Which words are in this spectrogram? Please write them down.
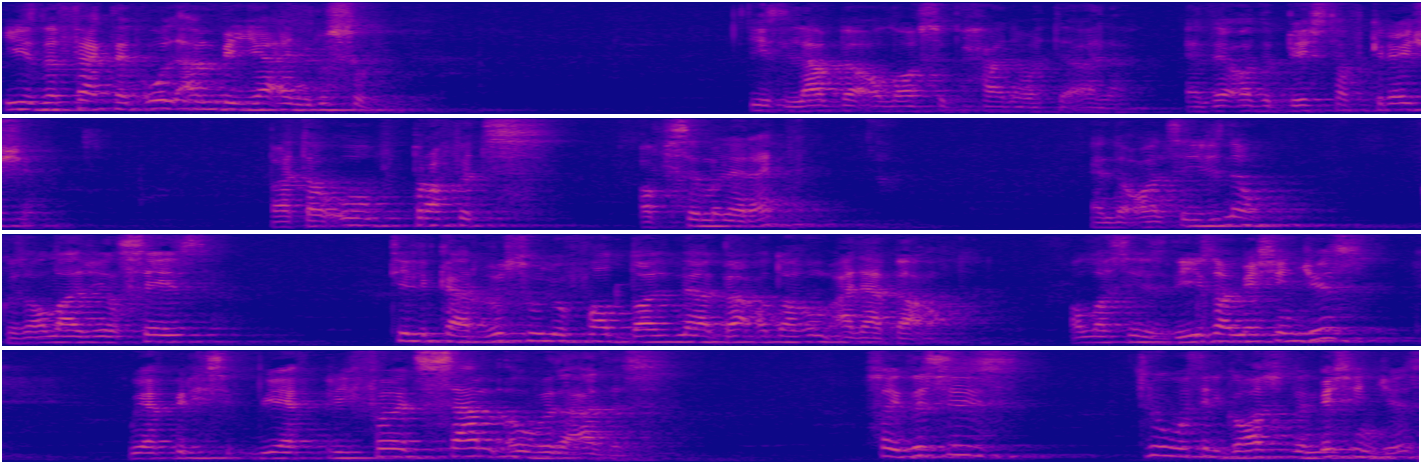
is the fact that all Anbiya and Rusul is loved by Allah subhanahu wa ta'ala and they are the best of creation. But are all prophets of similar rank? And the answer is no. Because Allah says, تِلْكَ الرُّسُلُ فَضَّلْنَا بَعْضَهُمْ عَلَى بَعْضٍ Allah says, these are messengers, we have, we have preferred some over the others. So this is true with regards to the messengers,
